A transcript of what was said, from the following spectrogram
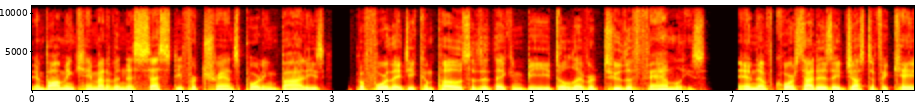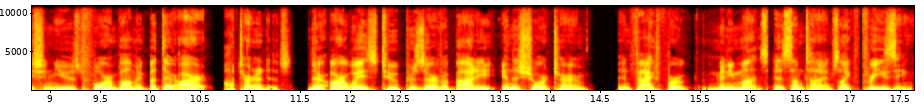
embalming came out of a necessity for transporting bodies before they decompose so that they can be delivered to the families. And of course, that is a justification used for embalming, but there are alternatives. There are ways to preserve a body in the short term. In fact, for many months, and sometimes, like freezing,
